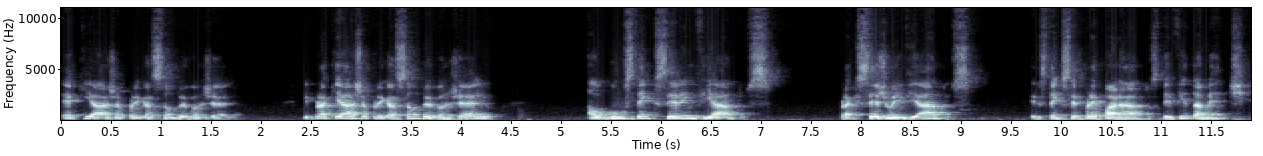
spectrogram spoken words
é que haja pregação do evangelho. E para que haja pregação do evangelho, alguns têm que ser enviados. Para que sejam enviados, eles têm que ser preparados devidamente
